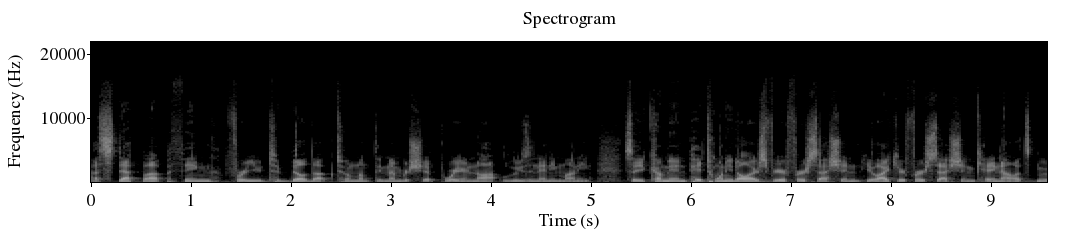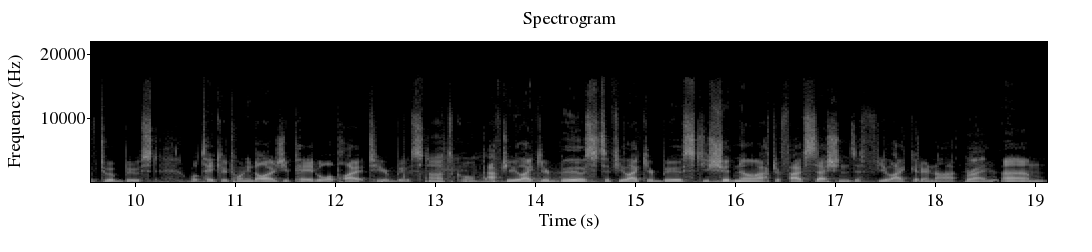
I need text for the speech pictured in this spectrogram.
a step up thing for you to build up to a monthly membership where you're not losing any money. So you come in, pay twenty dollars for your first session. You like your first session. Okay, now let's move to a boost. We'll take your twenty dollars you paid. We'll apply it to your boost. Oh, that's cool. After you like your boost, if you like your boost, you should know after five sessions if you like it or not. Right. Um,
